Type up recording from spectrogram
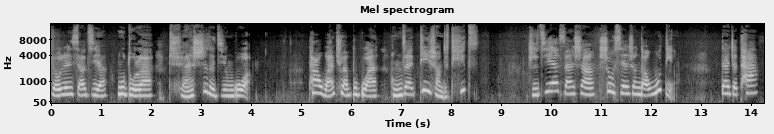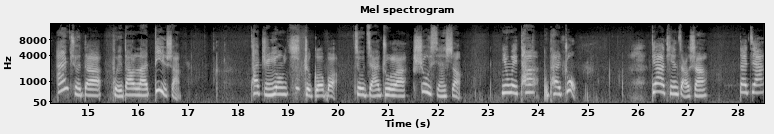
柔韧小姐目睹了全市的经过，他完全不管横在地上的梯子，直接翻上瘦先生的屋顶，带着他安全的回到了地上。他只用一只胳膊就夹住了瘦先生，因为他不太重。第二天早上，大家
